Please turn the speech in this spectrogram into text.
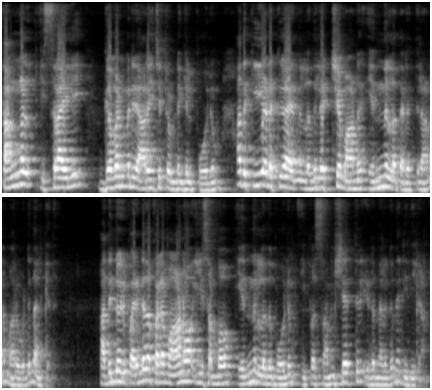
തങ്ങൾ ഇസ്രായേലി ഗവൺമെന്റിനെ അറിയിച്ചിട്ടുണ്ടെങ്കിൽ പോലും അത് കീഴടക്കുക എന്നുള്ളത് ലക്ഷ്യമാണ് എന്നുള്ള തരത്തിലാണ് മറുപടി നൽകിയത്. അതിന്റെ ഒരു പരിണിത ഫലമാണോ ഈ സംഭവം എന്നുള്ളത് പോലും ഇപ്പോൾ സംശയത്തിൽ ഇട നൽകുന്ന രീതിയിലാണ്.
